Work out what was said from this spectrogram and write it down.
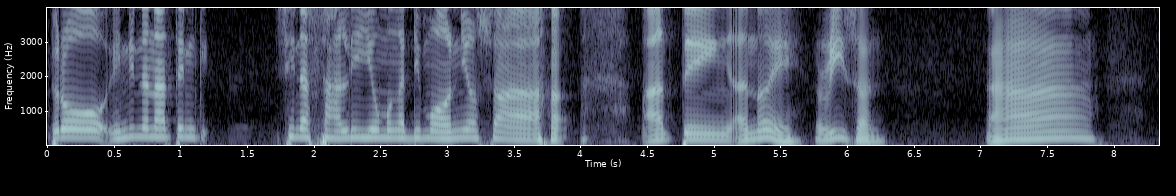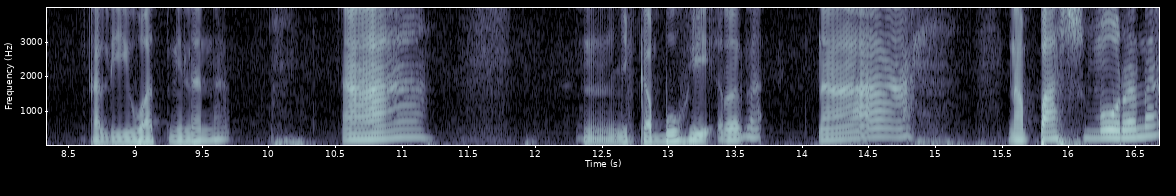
pero hindi na natin sinasali yung mga demonyo sa ating ano eh, reason. Ah, kaliwat nila na. Ah, mm, ikabuhi ra na. Ah, napasmo ra na.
